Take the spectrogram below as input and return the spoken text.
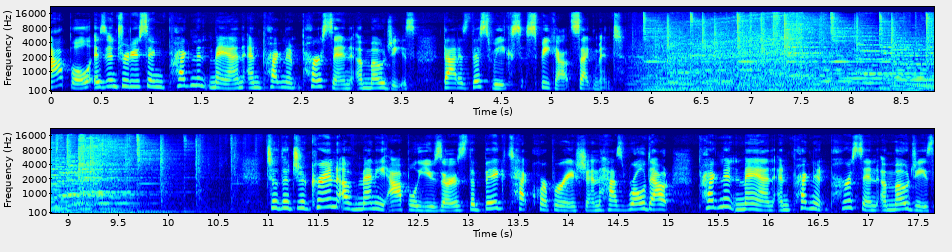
Apple is introducing pregnant man and pregnant person emojis. That is this week's Speak Out segment. To the chagrin of many Apple users, the big tech corporation has rolled out pregnant man and pregnant person emojis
